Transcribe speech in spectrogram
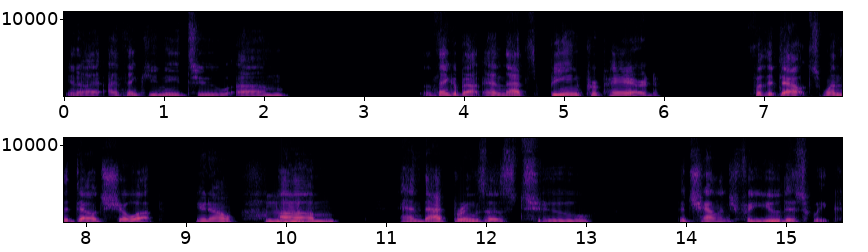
you know i, I think you need to um think about and that's being prepared for the doubts when the doubts show up you know Mhm. um and that brings us to the challenge for you this week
